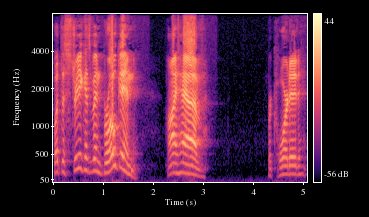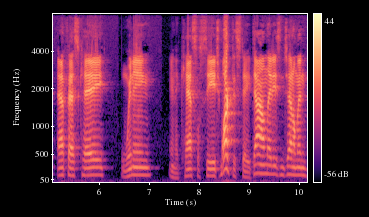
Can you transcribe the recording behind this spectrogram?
But the streak has been broken. I have recorded FSK winning in a castle siege. Mark this day down, ladies and gentlemen.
